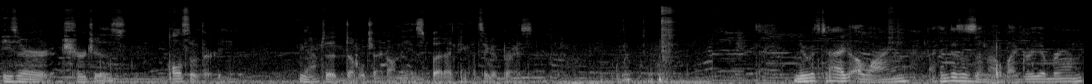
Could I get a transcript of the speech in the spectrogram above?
These are Church's, also 30. I'm gonna have to double check on these, but I think that's a good price. New with tag Align. I think this is an Alegria brand.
